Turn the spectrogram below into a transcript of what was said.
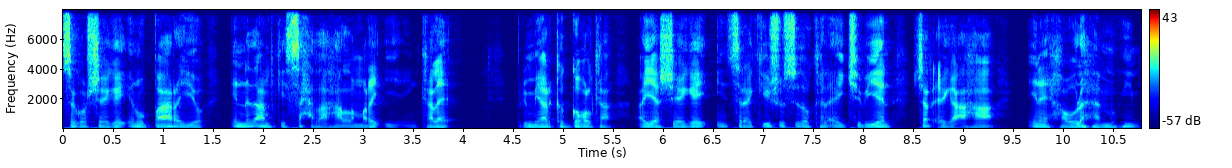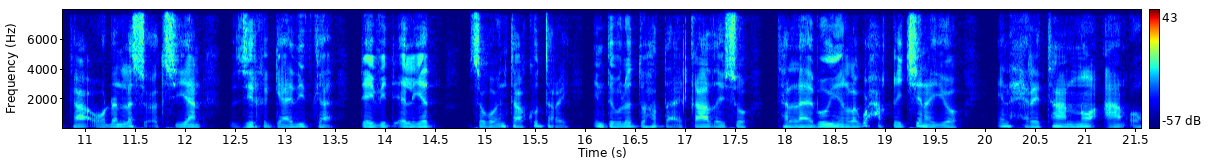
isagoo sheegay inuu baarayo in nidaamkii saxda ahaa la maray iyo in kale. Premierka gobolka ayaa sheegay in saraakiishu sidoo kale ay jebiyeen sharciga ahaa inay howlaha muhiimka oo dhan la socodsiiyaan wasiirka gaadiidka david eliot isagoo intaa ku daray in dowladdu hadda ay qaadayso tallaabooyin lagu xaqiijinayo in xiritaan noocan oo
